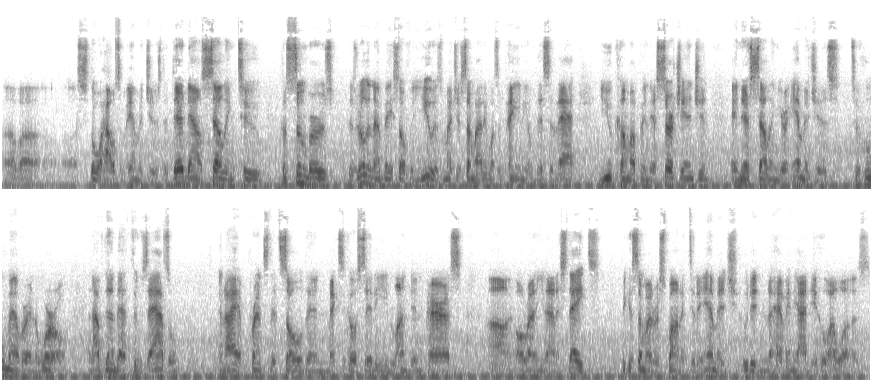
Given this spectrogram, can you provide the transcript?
of a, a storehouse of images that they're now selling to consumers is really not based off of you as much as somebody wants a painting of this and that. You come up in their search engine and they're selling your images to whomever in the world. And I've done that through Zazzle. And I have prints that sold in Mexico City, London, Paris, uh, all around the United States because somebody responded to the image who didn't have any idea who I was.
